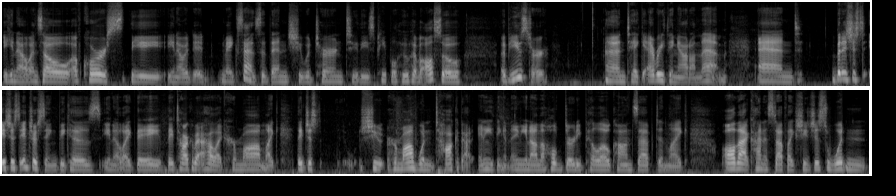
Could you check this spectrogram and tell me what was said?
you know and so of course the you know it, it makes sense that then she would turn to these people who have also abused her and take everything out on them. And but it's just it's just interesting because you know like they they talk about how like her mom like they just she her mom wouldn't talk about anything. And, you know the whole dirty pillow concept and like all that kind of stuff like she just wouldn't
